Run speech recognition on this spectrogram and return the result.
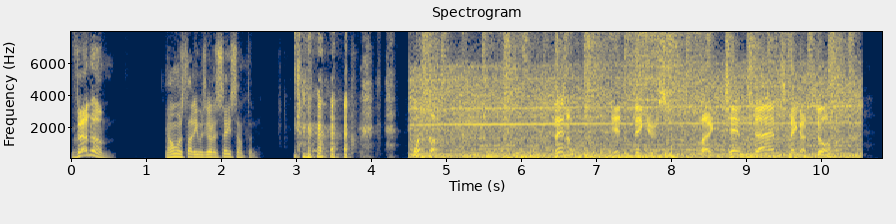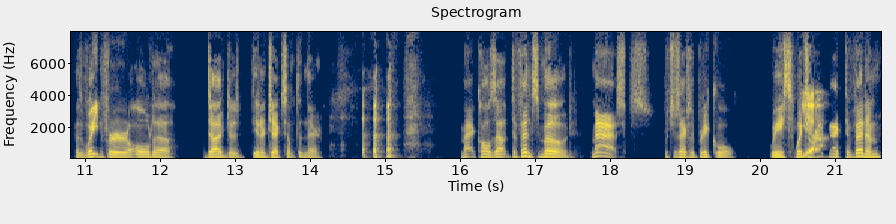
Venom? I almost thought he was going to say something. What the? Venom. It figures. Like ten dimes make a dollar. I was waiting for old uh, Doug to interject something there. Matt calls out defense mode, masks, which is actually pretty cool. We switch Yeah. right back to Venom.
